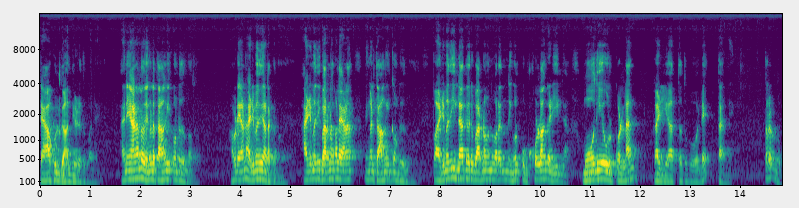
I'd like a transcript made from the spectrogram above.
രാഹുൽ ഗാന്ധിയുടേതുപോലെ അതിനെയാണല്ലോ നിങ്ങൾ താങ്ങിക്കൊണ്ട് നിന്നത് അവിടെയാണ് അഴിമതി നടക്കുന്നത്. അഴിമതി ഭരണങ്ങളെയാണ് നിങ്ങൾ താങ്ങിക്കൊണ്ട് നിന്നത് ഇപ്പോൾ അഴിമതിയില്ലാത്ത ഒരു ഭരണം എന്ന് പറയുന്നത് നിങ്ങൾക്ക് ഉൾക്കൊള്ളാൻ കഴിയില്ല. മോദിയെ ഉൾക്കൊള്ളാൻ കഴിയാത്തതുപോലെ തന്നെ. അത്രേ ഉള്ളൂ.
